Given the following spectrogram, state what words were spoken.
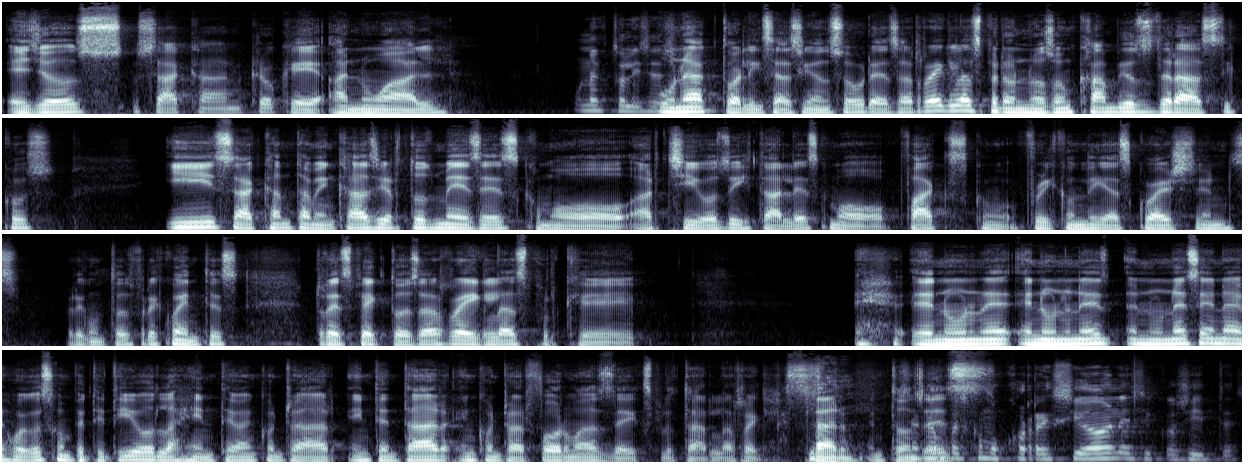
ellos sacan, creo que anual, Una actualización. una actualización sobre esas reglas, pero no son cambios drásticos. Y sacan también cada ciertos meses como archivos digitales, como facts, como frequently asked questions, preguntas frecuentes respecto a esas reglas, porque en, un- en, un- en una escena de juegos competitivos la gente va a encontrar, intentar encontrar formas de explotar las reglas. Claro. Entonces, pues como correcciones y cositas.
